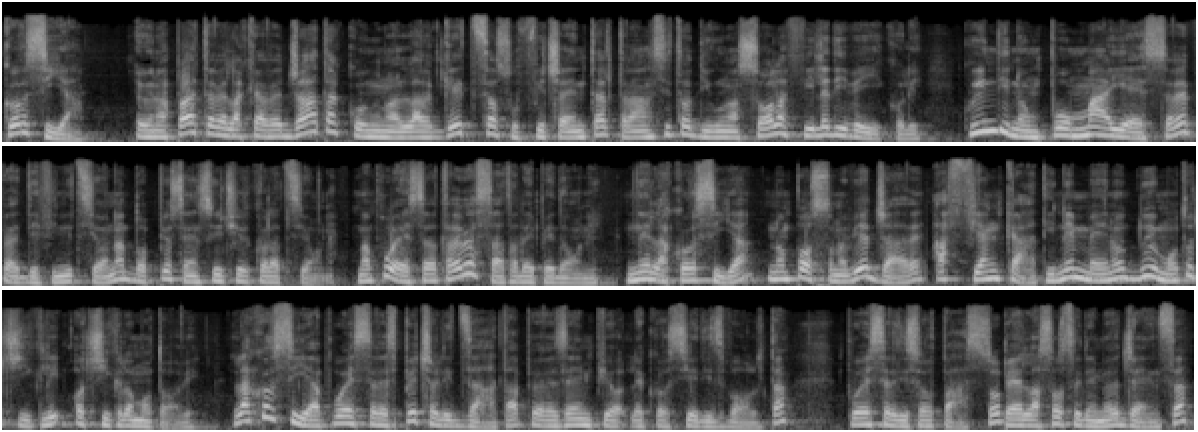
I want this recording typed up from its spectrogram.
Corsia è una parte della carreggiata con una larghezza sufficiente al transito di una sola fila di veicoli, quindi non può mai essere, per definizione, a doppio senso di circolazione, ma può essere attraversata dai pedoni. Nella corsia non possono viaggiare affiancati nemmeno due motocicli o ciclomotori. La corsia può essere specializzata, per esempio le corsie di svolta, può essere di sorpasso, per la sosta di emergenza,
